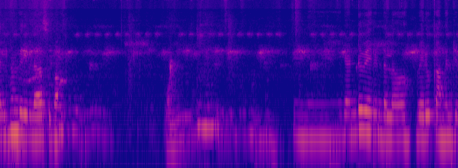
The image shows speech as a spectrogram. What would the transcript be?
അൽഹംദില്ല സുഖം. പിന്നെ രണ്ട് പേരുണ്ടല്ലോ. വരൂ കമന്റ്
